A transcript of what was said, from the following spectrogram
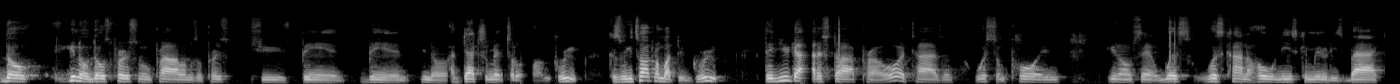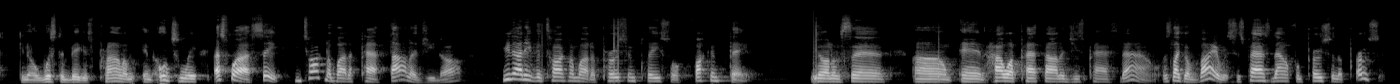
though you know those personal problems or personal issues being being you know a detriment to the group because when you're talking about the group then you got to start prioritizing what's important you know what i'm saying? What's what's kind of holding these communities back? You know what's the biggest problem? And ultimately that's why i say you're talking about a pathology dog you're not even talking about a person place or fucking thing. You know what i'm saying? Um, and how a pathology is passed down? It's like a virus. It's passed down from person to person.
